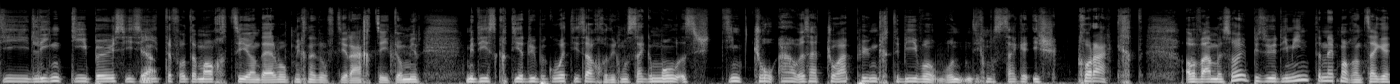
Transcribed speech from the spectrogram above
die linke, böse Ja. Seite von der Macht ziehen und er will mich nicht auf die rechte Seite. Und wir, wir diskutieren über gute Sachen. Und ich muss sagen, mal, es stimmt schon auch, es hat schon auch Punkte dabei, wo, wo ich muss sagen, ist korrekt. Aber wenn man so etwas würde im Internet machen und sagen,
